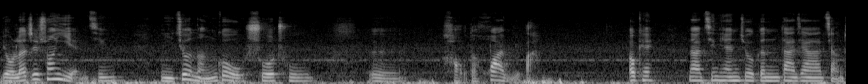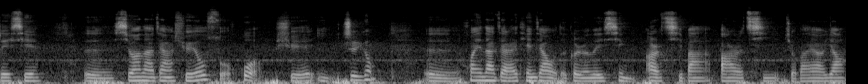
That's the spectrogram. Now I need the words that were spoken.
有了这双眼睛，你就能够说出呃好的话语吧。OK，那今天就跟大家讲这些，呃，希望大家学有所获，学以致用。呃，欢迎大家来添加我的个人微信二七八八二七九八幺幺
